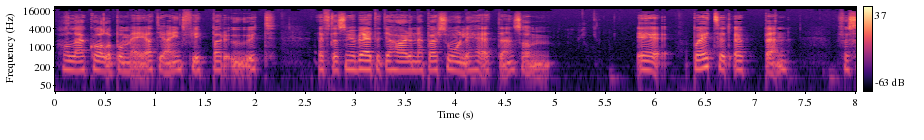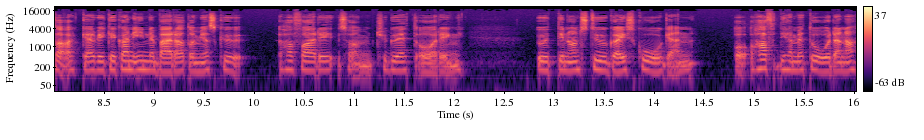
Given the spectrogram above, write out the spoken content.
håller koll på mig, att jag inte flippar ut. Eftersom jag vet att jag har den här personligheten som är på ett sätt öppen för saker, vilket kan innebära att om jag skulle ha farit som 21-åring ut i någon stuga i skogen och haft de här metoderna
